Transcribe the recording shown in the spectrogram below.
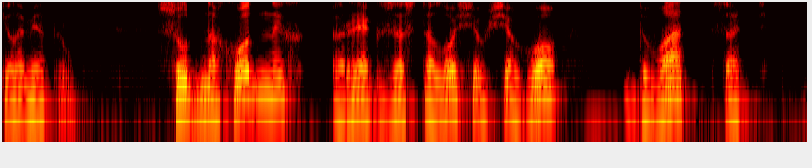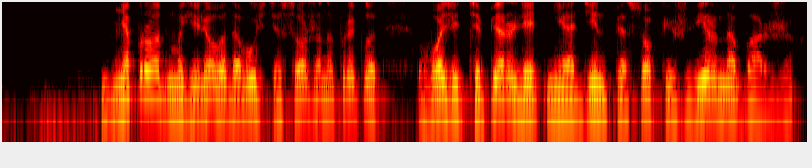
кіламетраў суднаходных рэк засталося ўсяго 20. Дняпро ад магілёва да вусця сожа, напрыклад, возіць цяпер летні адзін пясок і жвір на баржах.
